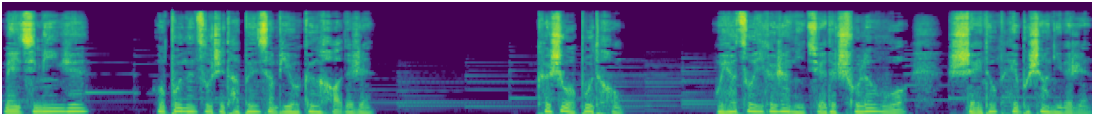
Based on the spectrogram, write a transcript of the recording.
美其名曰，我不能阻止他奔向比我更好的人。可是我不同，我要做一个让你觉得除了我，谁都配不上你的人。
